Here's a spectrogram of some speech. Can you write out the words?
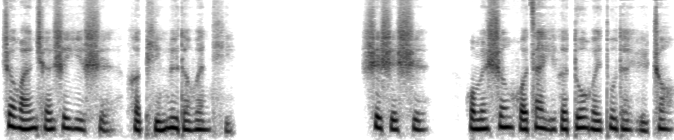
这完全是意识和频率的问题。事实是，我们生活在一个多维度的宇宙，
